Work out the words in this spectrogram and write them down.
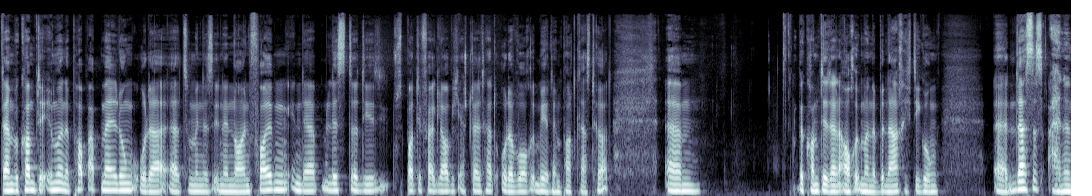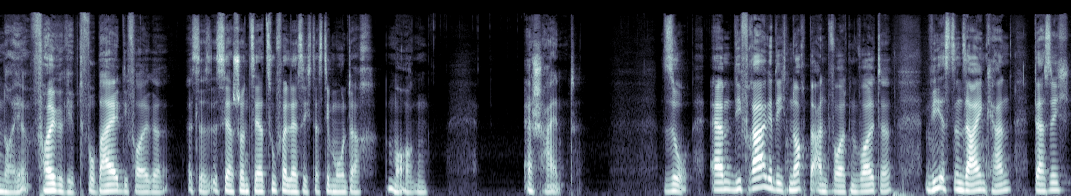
Dann bekommt ihr immer eine Pop-up-Meldung oder äh, zumindest in den neuen Folgen in der Liste, die Spotify, glaube ich, erstellt hat oder wo auch immer ihr den Podcast hört. Ähm, bekommt ihr dann auch immer eine Benachrichtigung, äh, dass es eine neue Folge gibt. Wobei die Folge es ist ja schon sehr zuverlässig, dass die Montagmorgen erscheint. So, ähm, die Frage, die ich noch beantworten wollte, wie es denn sein kann, dass ich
